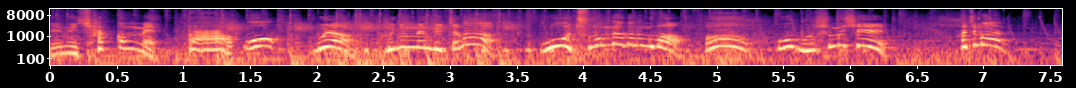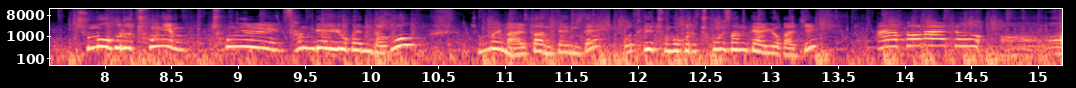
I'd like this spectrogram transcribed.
얘는 샷건맨. 어? 뭐야? 근육맨도 있잖아. 오 주먹 나가는 거봐. 어, 어 무시무시해. 하지만 주먹으로 총에, 총을 상대하려고 한다고? 정말 말도 안 되는데? 어떻게 주먹으로 총을 상대하려고 하지? 아 돌아줘 어,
